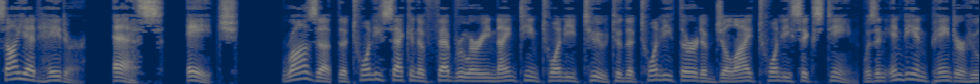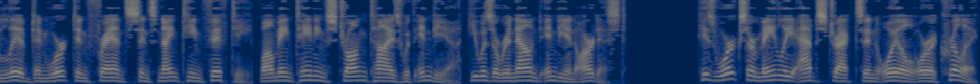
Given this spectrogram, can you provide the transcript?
Syed Haider S. H. Raza, the 22nd of February 1922 to the 23rd of July 2016, was an Indian painter who lived and worked in France since 1950 while maintaining strong ties with India. He was a renowned Indian artist. His works are mainly abstracts in oil or acrylic,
